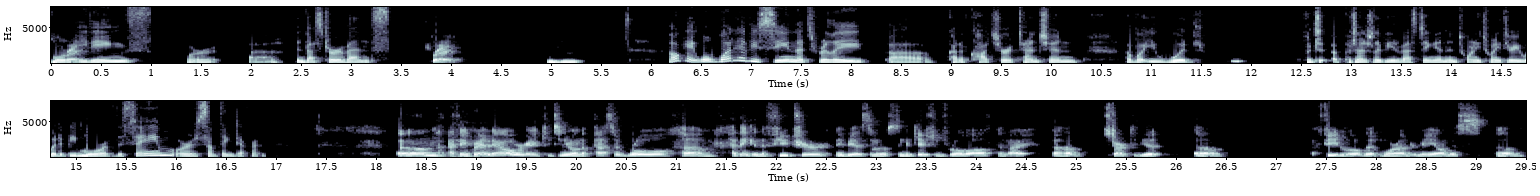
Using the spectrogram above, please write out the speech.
more right. meetings, or uh, investor events. Right. Mm-hmm. Okay, well, what have you seen that's really uh, kind of caught your attention of what you would pot- uh, potentially be investing in in 2023? Would it be more of the same or something different? Um, I think right now we're going to continue on the passive role. Um, I think in the future, maybe as some of those syndications roll off, and I um, start to get um, a feed a little bit more under me on this um,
